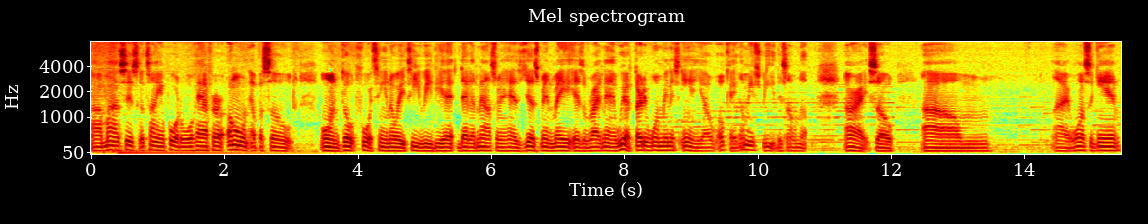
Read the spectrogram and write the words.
uh, my sis Latanya Porter will have her own episode on GOAT 1408 TV. That, that announcement has just been made as of right now. We are 31 minutes in, y'all. Okay, let me speed this on up. All right, so um all right, once again,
